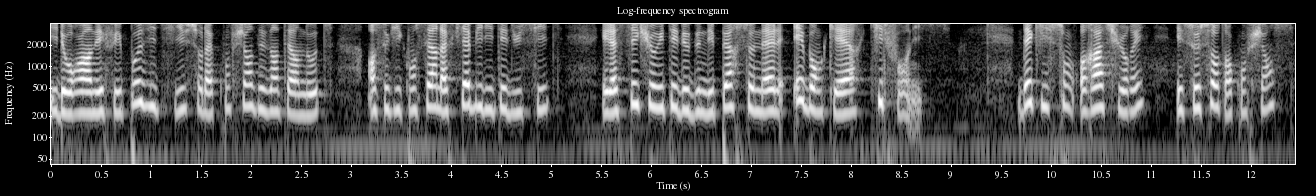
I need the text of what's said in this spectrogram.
Il aura un effet positif sur la confiance des internautes en ce qui concerne la fiabilité du site et la sécurité des données personnelles et bancaires qu'ils fournissent. Dès qu'ils sont rassurés et se sentent en confiance,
